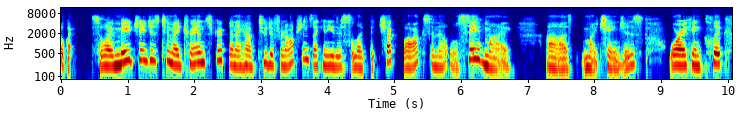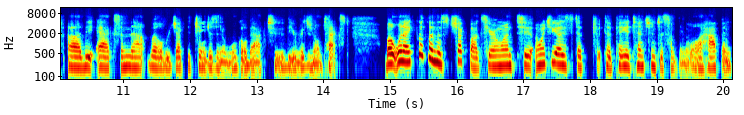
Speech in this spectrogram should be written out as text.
Okay, so I've made changes to my transcript and I have two different options. I can either select the checkbox and that will save my, uh, my changes, or I can click uh, the X and that will reject the changes and it will go back to the original text. But when I click on this checkbox here, I want to I want you guys to, to pay attention to something that will happen.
